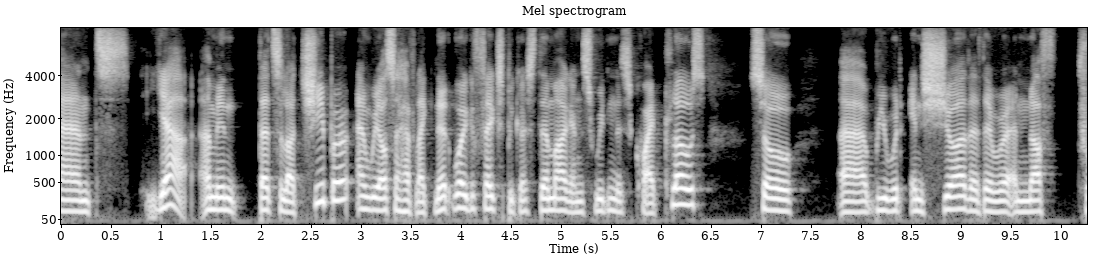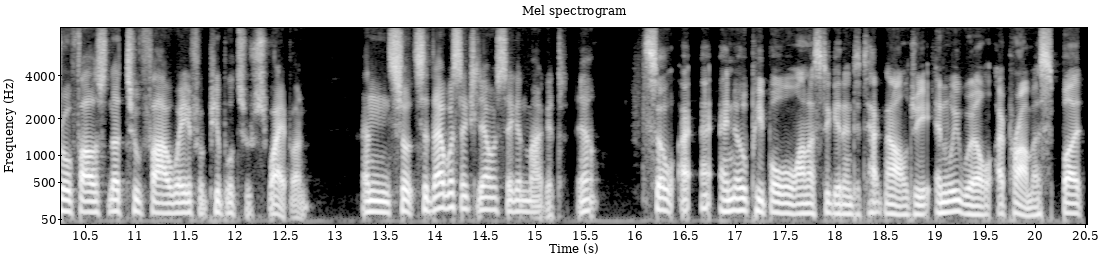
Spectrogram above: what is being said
and yeah, I mean that's a lot cheaper. And we also have like network effects because Denmark and Sweden is quite close. So uh, we would ensure that there were enough profiles not too far away for people to swipe on. And so, so that was actually our second market. Yeah. So I, I know people want us to get into technology, and we will, I promise. But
